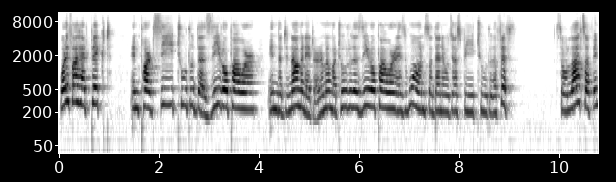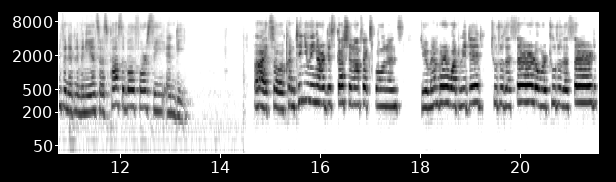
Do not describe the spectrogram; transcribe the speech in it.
What if I had picked in part C 2 to the 0 power in the denominator? Remember 2 to the 0 power is 1, so then it will just be 2 to the 5th. So lots of infinitely many answers possible for C and D. All right, so continuing our discussion of exponents, do you remember what we did? 2 to the third over 2 to the third.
